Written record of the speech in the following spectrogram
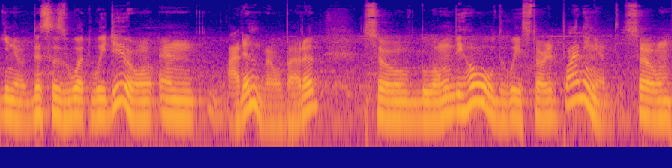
you know, this is what we do," and I didn't know about it. So lo and behold, we started planning it. So,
